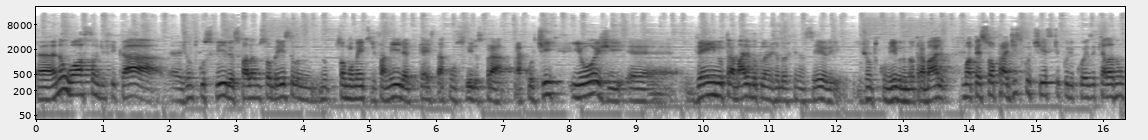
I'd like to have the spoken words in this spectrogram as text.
Uh, não gostam de ficar uh, junto com os filhos falando sobre isso, no, são momentos de família, quer estar com os filhos para curtir. E hoje, é, vem no trabalho do planejador financeiro e junto comigo no meu trabalho, uma pessoa para discutir esse tipo de coisa que elas não,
